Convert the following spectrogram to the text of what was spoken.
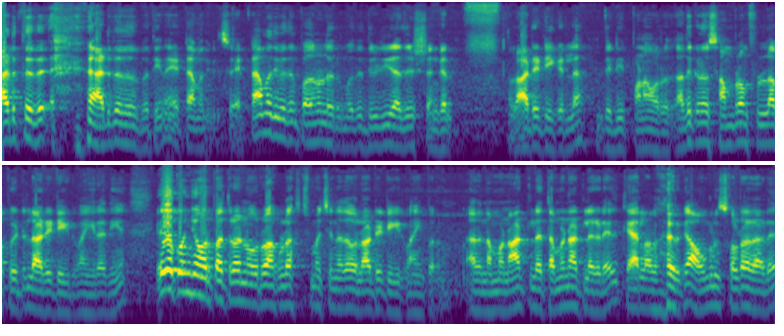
அடுத்தது அடுத்தது பார்த்திங்கன்னா எட்டாம் அதிபதி. ஸோ எட்டாம் அதிபதி பதினொன்று இருக்கும்போது திடீர் அதிர்ஷ்டங்கள். லாட்டரி டிக்கெட்டில் திடீர் பணம் வருது. அதுக்குன்னு சம்பளம் ஃபுல்லாக போயிட்டு லாட்டரி டிக்கெட் வாங்கிடாதீங்க. ஏதோ கொஞ்சம் ஒரு பத்து ரூபா நூறுரூவாக்குள்ளே சும்மா சின்னதாக ஒரு லாட்டரி டிக்கெட் வாங்கி பாருங்க. அது நம்ம நாட்டில் தமிழ்நாட்டில் கிடையாது கேரளாவில் இருக்குது அவங்களுக்கு சொல்கிற நாடு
